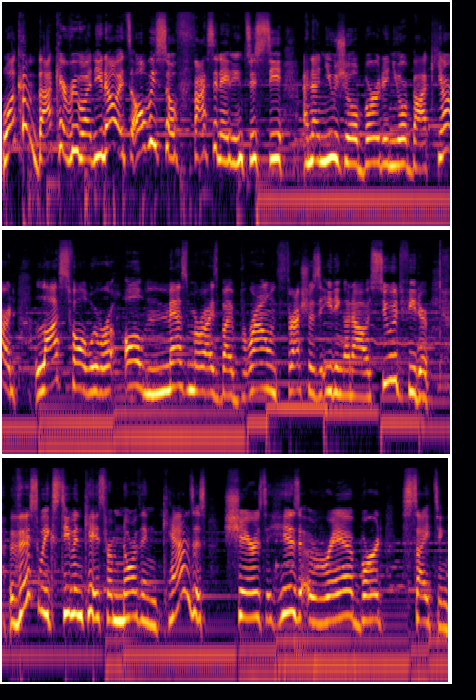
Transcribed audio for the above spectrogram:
Welcome back, everyone. You know, it's always so fascinating to see an unusual bird in your backyard. Last fall, we were all mesmerized by brown thrushes eating on our suet feeder. This week, Stephen Case from northern Kansas shares his rare bird sighting.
